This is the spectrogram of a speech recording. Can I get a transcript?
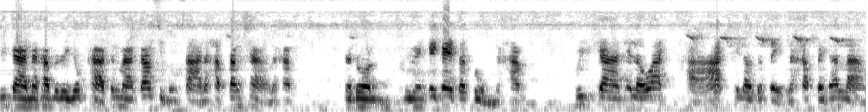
วิการนะครับเราจะยกขาขึ้นมา 90 องศานะครับ ตั้งฉากนะครับ จะโดนบริเวณใกล้ ๆ ตะตุ่มนะครับ วิธีการให้เราวาดขาที่เราจะเตะนะครับ ไปด้านหลัง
